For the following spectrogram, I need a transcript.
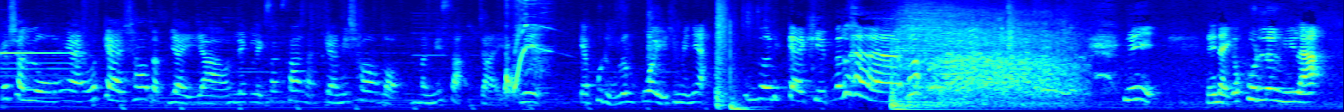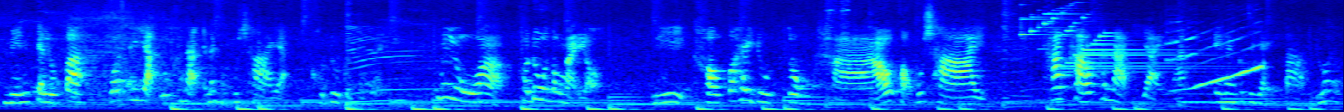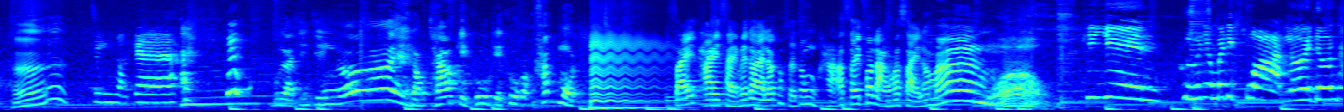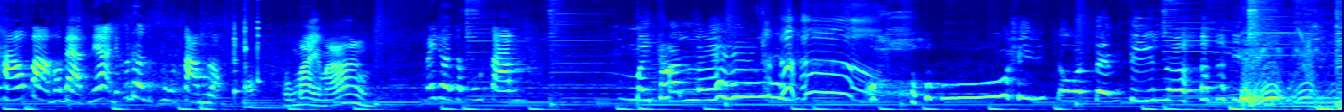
ก็ฉันรู้ไงว่าแกชอบแบบใหญ่ยาวเล็กๆสั้นๆอะแกไม่ชอบหรอกมันไม่สะใจนี่แกพูดถึงเรื่องกล้วยอยู่ใช่ไหมเนี่ยเรื่องที่แกคิดนั่นแหละ นี่ไหนๆก็พูดเรื่องนี้ละมิ้นแกรู้ป่ะว่าถ้าอยากรู้ขนาดไอ้นั่นของผู้ชายอะเขาดูกันตรงไหนไม่รู้อะเขาดูตรงไหนหรอ นี่เขาก็ให้ดูตรงเท้าของผู้ชาย ถ้าเท้าขนาดใหญ่นะไอ้นั่นก็จะใหญ่ตามด้วย จริงเหรอแก เบื่อจริงๆเลยรองเท้ากี่คู่กี่คู่ก็คับหมด ไซส์ไทยใส่ไม่ได้แล้วต้องใส่ต้องหาไซส์ฝรั่งมาใส่แล้วมั้ง พี่ยิน พื้นยังไม่ได้กวาดเลยเดินเท้าเปล่ามาแบบเนี้ยเดี๋ยวก็โดนตะปูตำหรอก คงไม่มั้ง ไม่โดนตะปูตไม่ทันแล้ว โอ้โหโดนเต็มตีนเลยเ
